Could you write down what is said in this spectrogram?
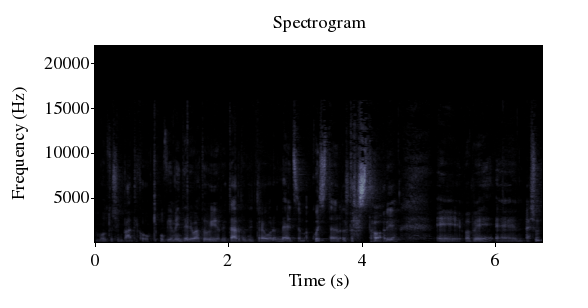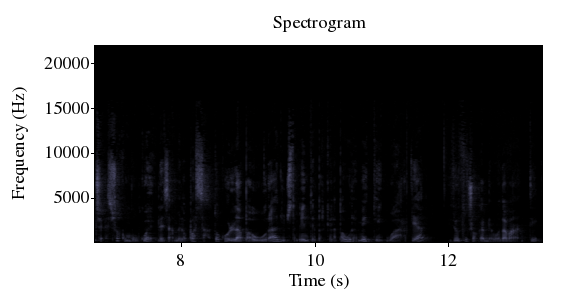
molto simpatico, ovviamente è arrivato in ritardo di tre ore e mezza, ma questa è un'altra storia. E vabbè, eh, è successo. Comunque, l'esame l'ho passato con la paura, giustamente perché la paura mette in guardia di tutto ciò che abbiamo davanti.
